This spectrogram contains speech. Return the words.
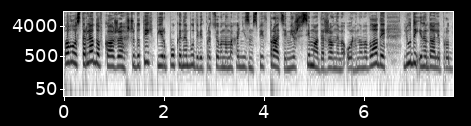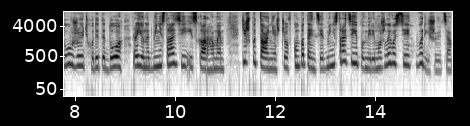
Павло Стерлядов каже, що до тих пір, поки не буде відпрацьовано механізм співпраці між всіма державними органами влади, люди і надалі продовжують ходити до районної адміністрації із скаргами. Ті ж питання, що в компетенції адміністрації по мірі можливості вирішуються.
